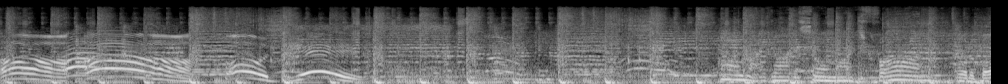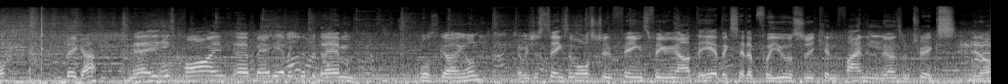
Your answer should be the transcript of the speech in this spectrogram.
Oh! Oh! Oh, jeez! Oh my god, it's so much fun! What a boss. Big up. Nee, it's fine. Uh, bij the airbag met rem. What's going on? Was just saying some Austrian things, figuring out the airbag setup for you so you can finally learn some tricks, you know?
